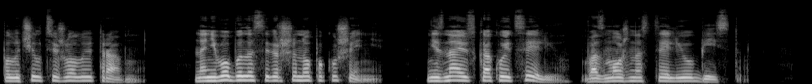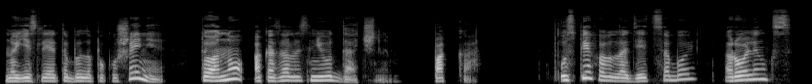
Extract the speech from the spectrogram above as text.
получил тяжелую травму. На него было совершено покушение. Не знаю, с какой целью, возможно, с целью убийства. Но если это было покушение, то оно оказалось неудачным. Пока. Успев овладеть собой, Роллингс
